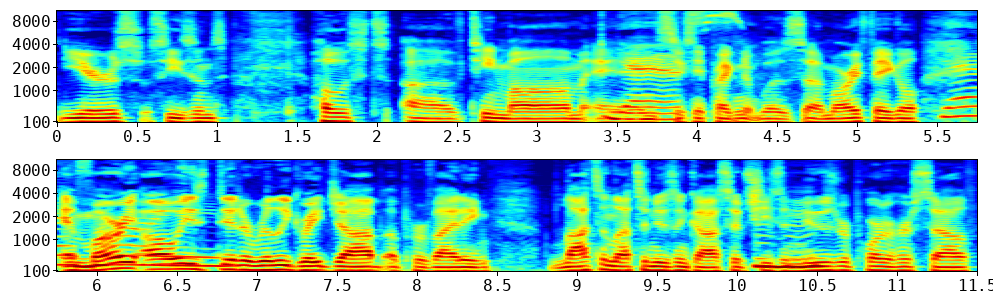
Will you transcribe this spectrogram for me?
years seasons hosts of Teen Mom and Yes. 16 Pregnant was uh, Mari Fagel, Yes, and Mari Mari. always did a really great job of providing lots and lots of news and gossip. She's Mm-hmm. a news reporter herself.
